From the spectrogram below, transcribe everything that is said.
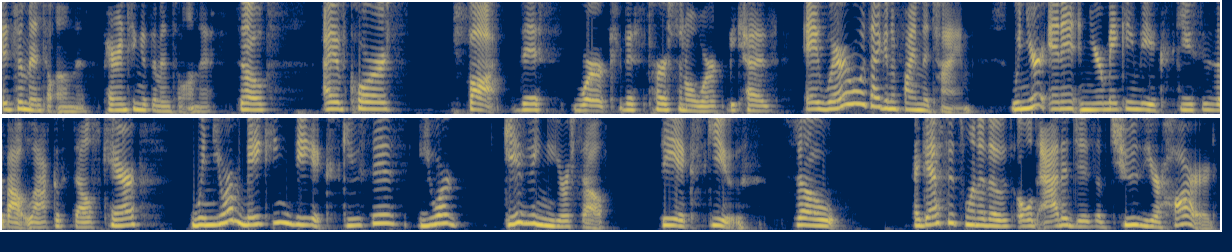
it's a mental illness. Parenting is a mental illness. So I, of course, fought this work, this personal work, because A, where was I going to find the time? When you're in it and you're making the excuses about lack of self care, when you're making the excuses, you are giving yourself the excuse. So I guess it's one of those old adages of choose your hard.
